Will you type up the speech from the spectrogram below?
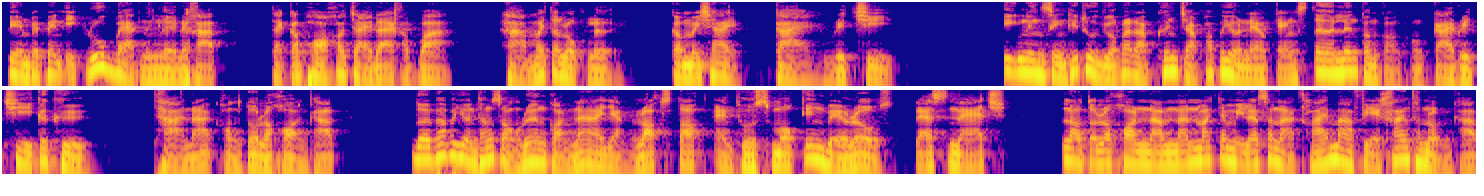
เปลี่ยนไปเป็นอีกรูปแบบหนึ่งเลยนะครับ แต่ก็พอเข้าใจได้ครับว่า หากไม่ตลกเลย ก็ไม่ใช่กายริชชี่อีกหนึ่งสิ่งที่ถูกยกระดับขึ้นจากภาพยนตร์แนวแก๊งสเตอร์เรื่องก่อนๆของกายริชชี่ก็คือ ฐานะของตัวละครครับโดยภาพยนตร์ทั้งสองเรื่องก่อนหน้าอย่าง Lock Stock and Two Smoking Barrels และ Snatch เหล่าตัวละครนำนั้นมักจะมีลักษณะคล้ายมาเฟียข้างถนนครับ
